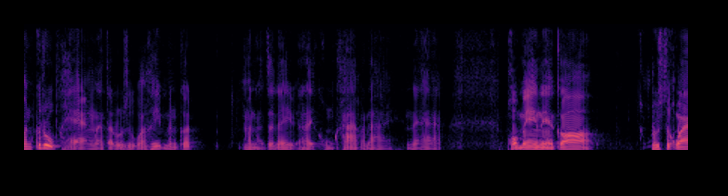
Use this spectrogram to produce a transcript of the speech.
มันก็ดูแพงนะ แต่รู้สึกว่าเฮ้ยมันก็มันอาจจะได้อะไรคุ้มค่าก็ได้นะฮะผมเองเนี่ยก็รู้สึกว่า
